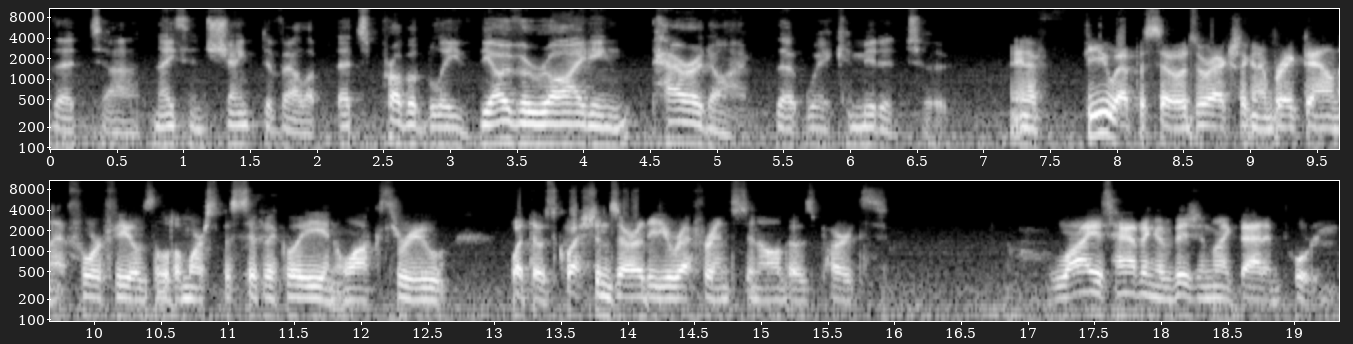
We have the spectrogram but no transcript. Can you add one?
that uh, Nathan Shank developed, that's probably the overriding paradigm that we're committed to. In a few episodes, we're actually going to break down that four fields a little more specifically and walk through what those questions are that you referenced and all those parts. Why is having a vision like that important?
